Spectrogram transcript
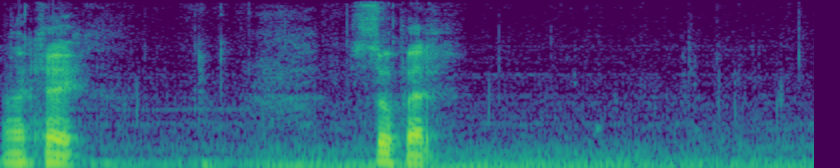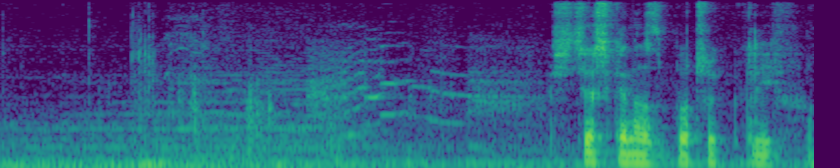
Okej. Super. Ścieżka na zboczu klifu.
